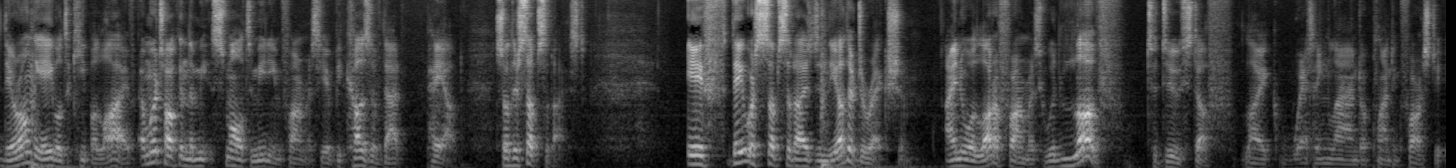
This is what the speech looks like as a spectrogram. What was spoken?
they're only able to keep alive. And we're talking the small to medium farmers here because of that payout. So they're subsidized. If they were subsidized in the other direction, I know a lot of farmers who would love to do stuff like wetting land or planting forestry.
